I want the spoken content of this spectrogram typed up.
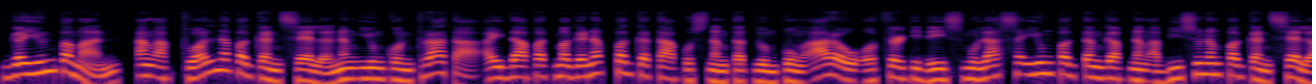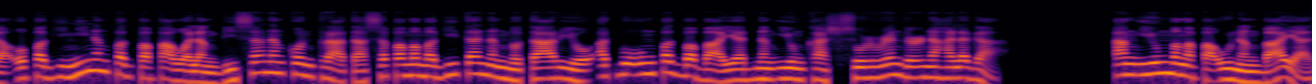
Gayunpaman, ang aktwal na pagkansela ng iyong kontrata ay dapat maganap pagkatapos ng 30 araw o 30 days mula sa iyong pagtanggap ng abiso ng pagkansela o paghingi ng pagpapawalang bisa ng kontrata sa pamamagitan ng notaryo at buong pagbabayad ng iyong cash surrender na halaga. Ang iyong mga paunang bayad,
